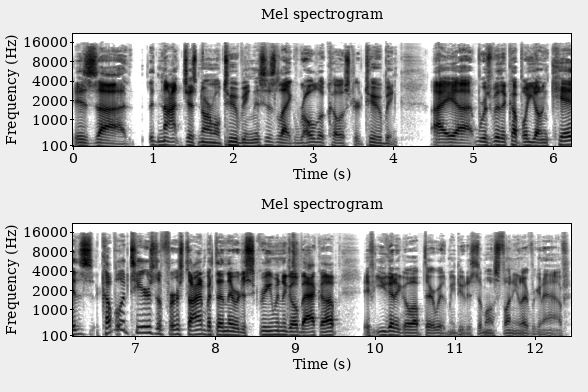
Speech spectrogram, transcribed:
is uh, not just normal tubing. This is like roller coaster tubing. I uh, was with a couple young kids, a couple of tears the first time, but then they were just screaming to go back up. If you got to go up there with me, dude, it's the most fun you're ever gonna have.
